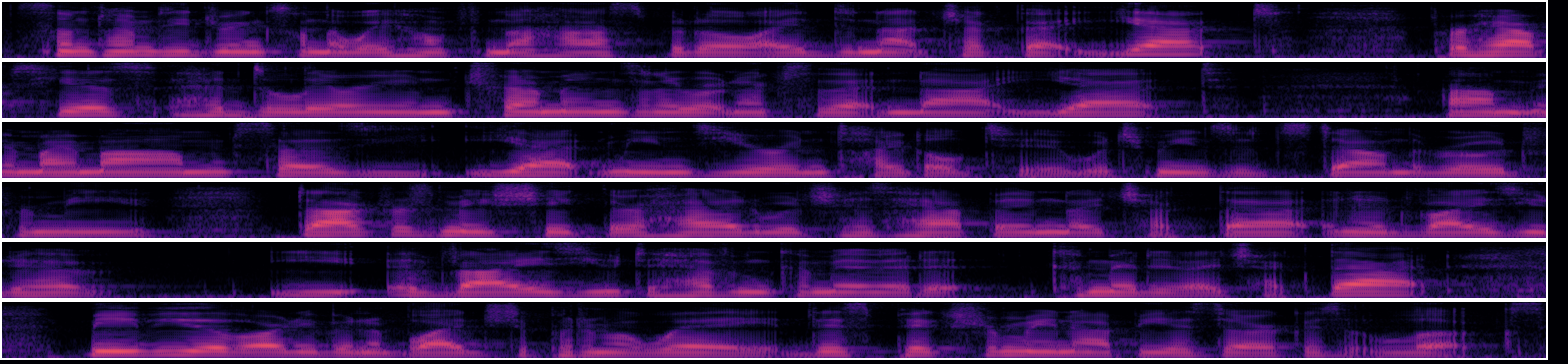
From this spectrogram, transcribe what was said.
Sometimes he drinks on the way home from the hospital. I did not check that yet. Perhaps he has had delirium tremens, and I wrote next to that not yet. Um, and my mom says yet means you're entitled to, which means it's down the road for me. Doctors may shake their head, which has happened. I checked that and advise you to have advise you to have him committed. Committed, I check that. Maybe you have already been obliged to put him away. This picture may not be as dark as it looks.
